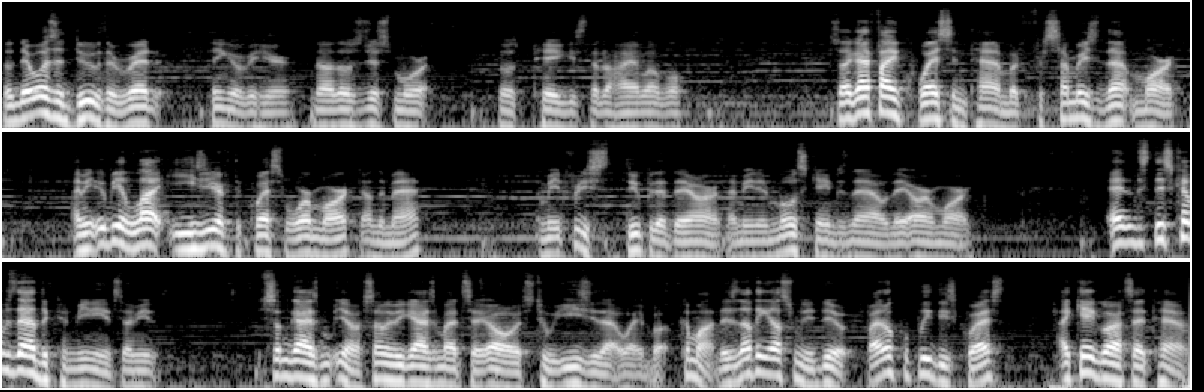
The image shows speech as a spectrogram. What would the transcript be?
There was a dude with a red thing over here. No, those are just more those pigs that are high level. So I gotta find quests in town, but for some reason they're marked. I mean, it would be a lot easier if the quests were marked on the map. I mean, it's pretty stupid that they aren't. I mean, in most games now, they are marked. And this, this comes down to convenience. I mean, some guys, you know, some of you guys might say, oh, it's too easy that way. But come on, there's nothing else for me to do. If I don't complete these quests, I can't go outside town.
